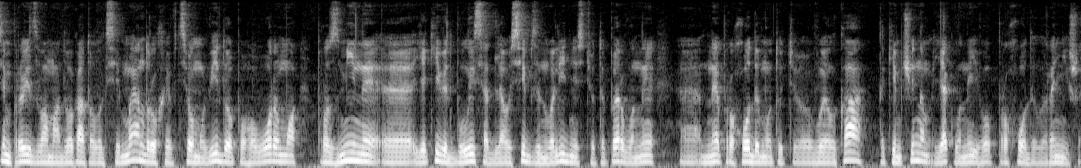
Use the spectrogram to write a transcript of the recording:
Всім привіт, з вами адвокат Олексій Мендрух. І в цьому відео поговоримо про зміни, е, які відбулися для осіб з інвалідністю. Тепер вони е, не проходитимуть ВЛК таким чином, як вони його проходили раніше.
